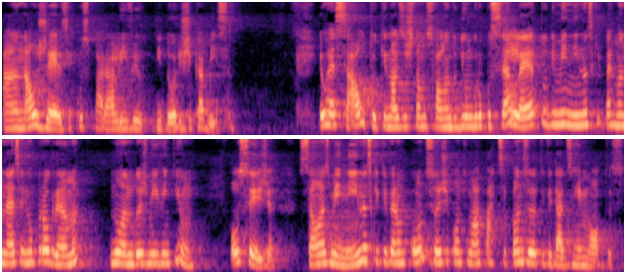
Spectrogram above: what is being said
a analgésicos para alívio de dores de cabeça. Eu ressalto que nós estamos falando de um grupo seleto de meninas que permanecem no programa no ano 2021. Ou seja, são as meninas que tiveram condições de continuar participando das atividades remotas.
